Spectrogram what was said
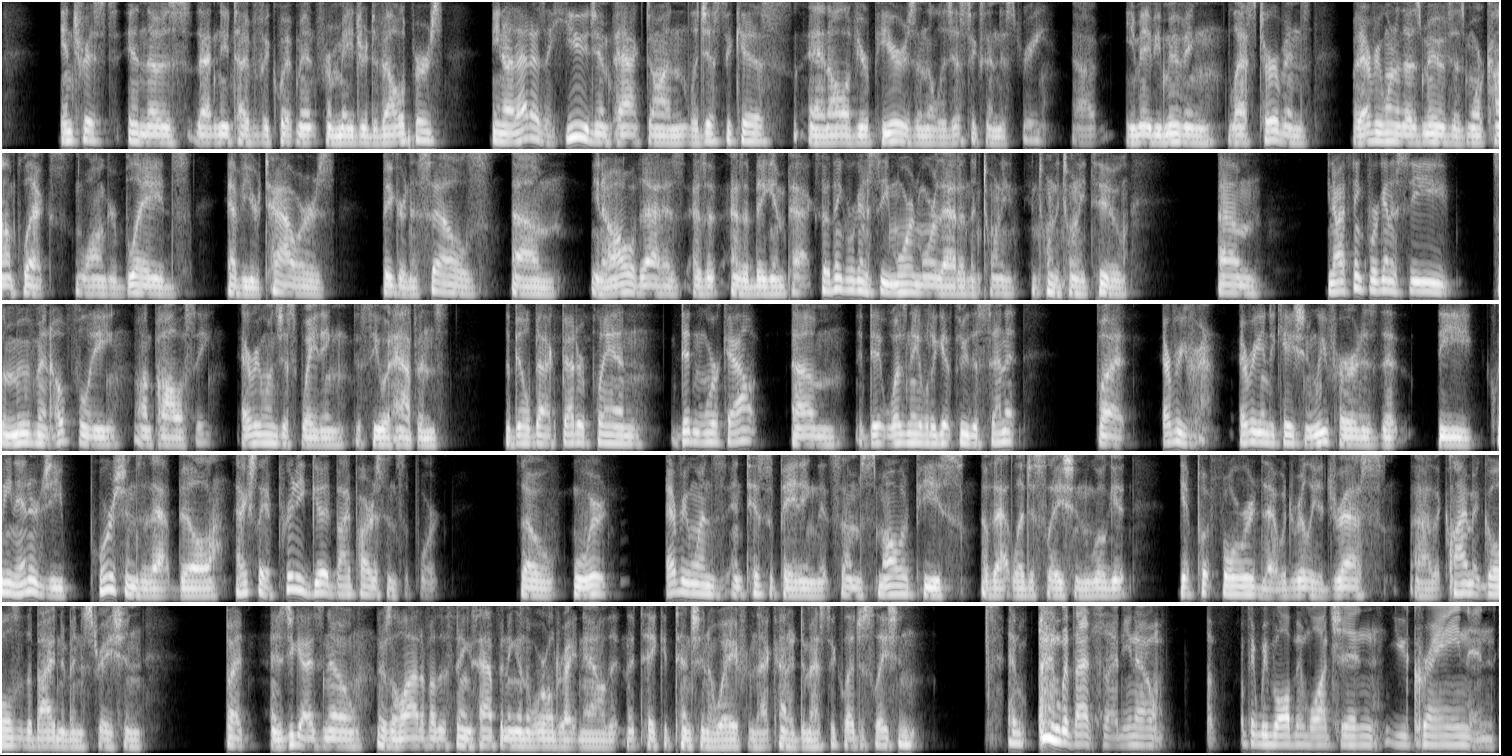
interest in those that new type of equipment from major developers you know, that has a huge impact on Logisticus and all of your peers in the logistics industry. Uh, you may be moving less turbines, but every one of those moves is more complex, longer blades, heavier towers, bigger nacelles. Um, you know, all of that has, has, a, has a big impact. So I think we're going to see more and more of that in the 20, in 2022. Um, you know, I think we're going to see some movement, hopefully, on policy. Everyone's just waiting to see what happens the Build Back Better plan didn't work out. Um, it did, wasn't able to get through the Senate, but every every indication we've heard is that the clean energy portions of that bill actually have pretty good bipartisan support. So we're everyone's anticipating that some smaller piece of that legislation will get get put forward that would really address uh, the climate goals of the Biden administration. But as you guys know, there's a lot of other things happening in the world right now that, that take attention away from that kind of domestic legislation. And with that said, you know, I think we've all been watching Ukraine and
